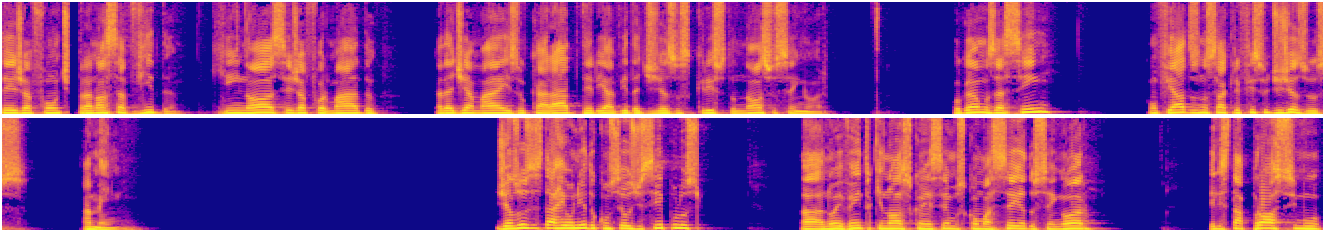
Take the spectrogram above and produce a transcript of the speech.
seja fonte para a nossa vida, que em nós seja formado cada dia mais o caráter e a vida de Jesus Cristo, nosso Senhor. Rogamos assim, confiados no sacrifício de Jesus. Amém. Jesus está reunido com seus discípulos ah, no evento que nós conhecemos como a Ceia do Senhor. Ele está próximo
